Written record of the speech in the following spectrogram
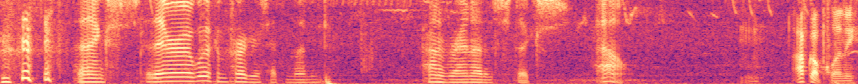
Thanks. They're a work in progress at the moment. Kind of ran out of sticks. Ow. I've got plenty.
